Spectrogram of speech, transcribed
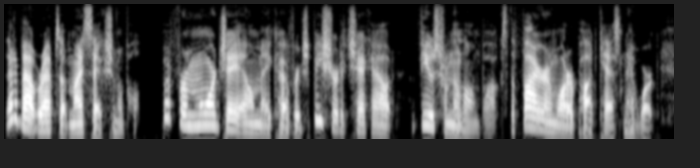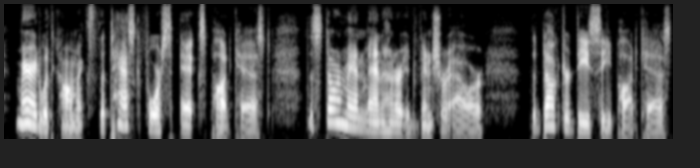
That about wraps up my section of all. But for more JL May coverage, be sure to check out Views from the Long Box, the Fire and Water Podcast Network, Married with Comics, the Task Force X Podcast, the Starman Manhunter Adventure Hour, the Dr. DC podcast,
